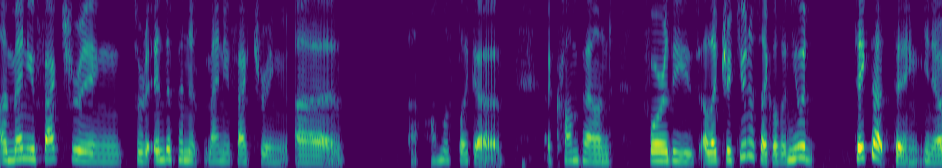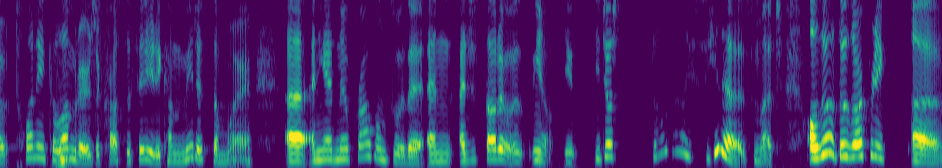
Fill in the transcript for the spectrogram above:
a manufacturing sort of independent manufacturing uh, almost like a, a compound for these electric unicycles and he would take that thing you know 20 hmm. kilometers across the city to come meet us somewhere uh, and he had no problems with it and i just thought it was you know you, you just don't really see that as much. Although those are pretty, uh,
